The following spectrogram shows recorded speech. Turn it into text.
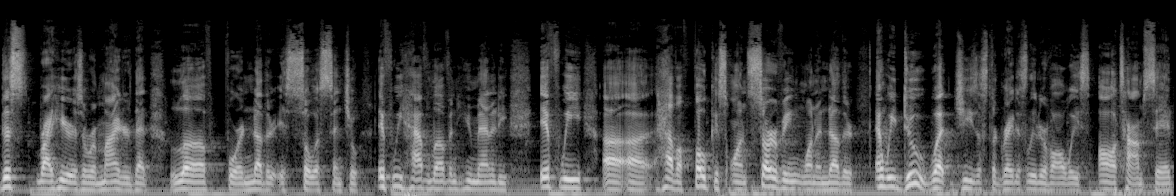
This right here is a reminder that love for another is so essential. If we have love in humanity, if we uh, uh, have a focus on serving one another, and we do what Jesus, the greatest leader of always, all time said,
